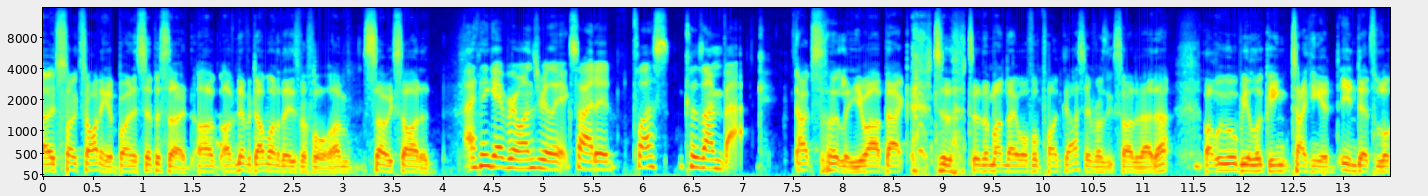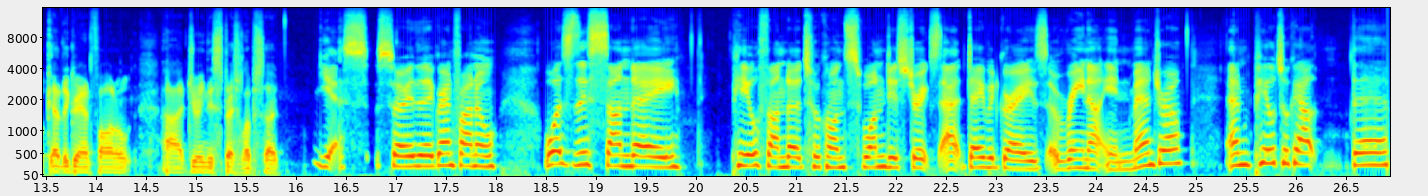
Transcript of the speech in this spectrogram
it's so exciting! A bonus episode. I've, I've never done one of these before. I'm so excited. I think everyone's really excited. Plus, because I'm back. Absolutely, you are back to the, to the Monday WAFL podcast. Everyone's excited about that. But we will be looking, taking an in-depth look at the grand final uh, during this special episode. Yes. So the grand final was this Sunday. Peel Thunder took on Swan Districts at David Gray's Arena in Mandurah, and Peel took out their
